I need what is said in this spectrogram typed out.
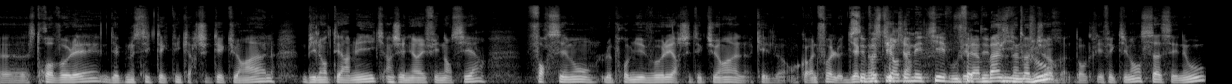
euh, c'est trois volets diagnostic technique architectural, bilan thermique, ingénierie financière. Forcément, le premier volet architectural, qui est encore une fois le diagnostic. C'est votre cœur de métier, vous le faites la base de notre job. Donc, effectivement, ça, c'est nous.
